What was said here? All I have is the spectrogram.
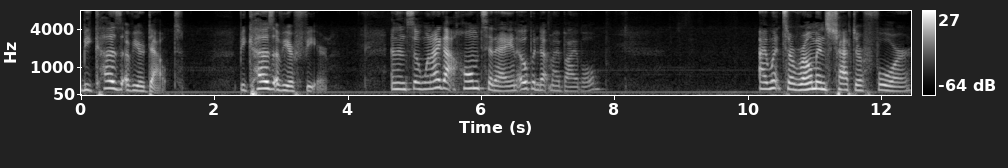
because of your doubt, because of your fear. And then so when I got home today and opened up my Bible, I went to Romans chapter 4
